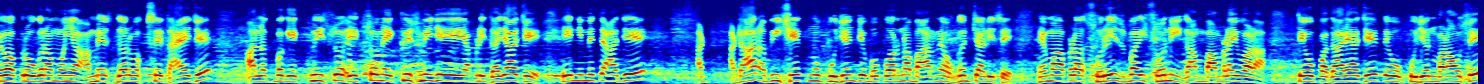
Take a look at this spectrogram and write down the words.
એવા પ્રોગ્રામો અહીંયા હંમેશ દર વખતે થાય છે. આ લગભગ એકવીસો, એકસો ને એકવીસમી જે આપણી ધજા છે એ નિમિત્તે આજે અઢાર અભિષેકનું પૂજન છે બપોરના બારને ઓગણચાલીસે. એમાં આપણા સુરેશભાઈ સોની ગામ બામડાઈવાળા તેઓ પધાર્યા છે, તેઓ પૂજન ભણાવશે.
